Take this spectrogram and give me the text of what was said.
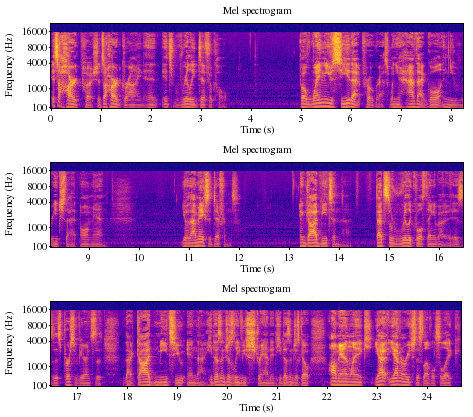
it's a hard push. It's a hard grind, and it's really difficult. But when you see that progress, when you have that goal and you reach that, oh man, yo, that makes a difference. And God meets in that. That's the really cool thing about it is this perseverance that, that God meets you in that. He doesn't just leave you stranded. He doesn't just go, oh man, like yeah, you haven't reached this level, so like,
